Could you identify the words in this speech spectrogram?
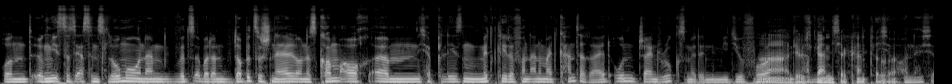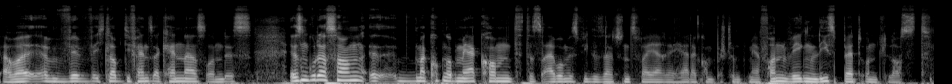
Und irgendwie ist das erst in Slow-Mo und dann wird es aber dann doppelt so schnell. Und es kommen auch, ähm, ich habe gelesen, Mitglieder von Animate Kantereit und Giant Rooks mit in dem Video vor. Ah, die habe ich gar nicht erkannt. Ich Aber. auch nicht. Aber äh, ich glaube, die Fans erkennen das und ist, ist ein guter Song. Äh, mal gucken, ob mehr kommt. Das Album ist, wie gesagt, schon zwei Jahre her. Da kommt bestimmt mehr von wegen Lisbeth und Lost.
